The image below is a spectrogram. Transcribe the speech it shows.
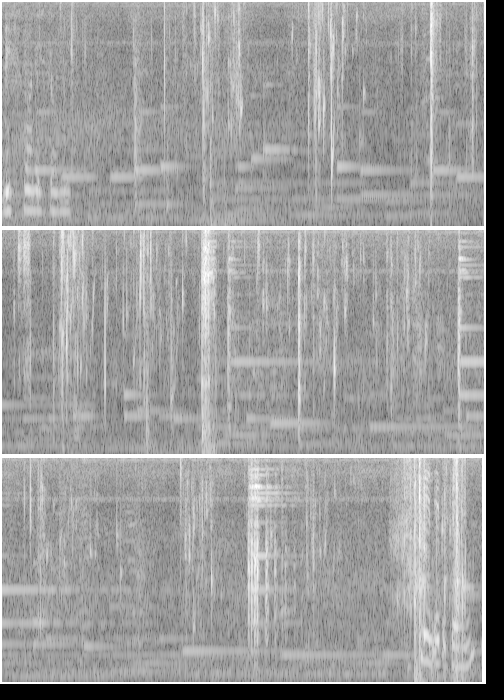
This one is on Clean it again.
